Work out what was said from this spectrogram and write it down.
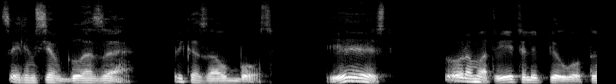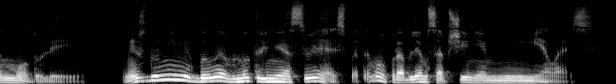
«Целимся в глаза», — приказал босс. «Есть!» — хором ответили пилоты модулей. Между ними была внутренняя связь, потому проблем с общением не имелось.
